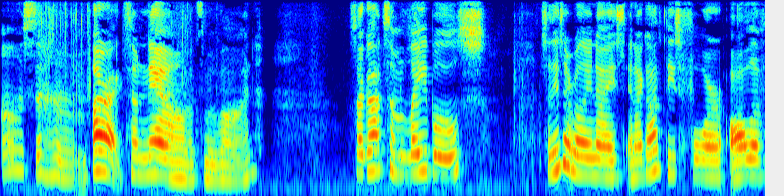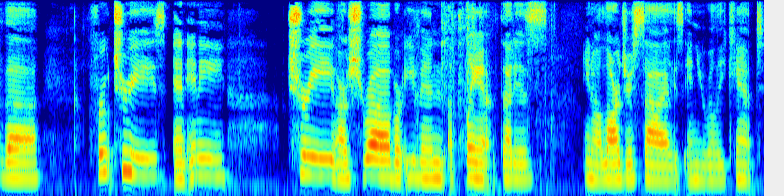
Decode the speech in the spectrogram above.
Awesome. All right, so now let's move on. So I got some labels. So these are really nice. And I got these for all of the fruit trees and any tree or shrub or even a plant that is, you know, a larger size and you really can't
